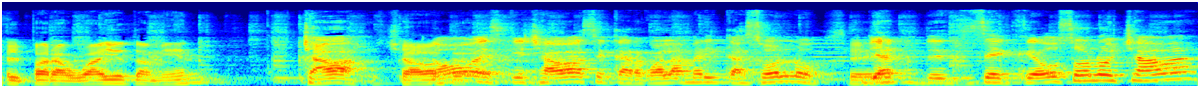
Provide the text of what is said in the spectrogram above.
el paraguayo también. Chava. Chava, no, es que Chava se cargó al América solo. Sí. Ya se quedó solo Chava.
